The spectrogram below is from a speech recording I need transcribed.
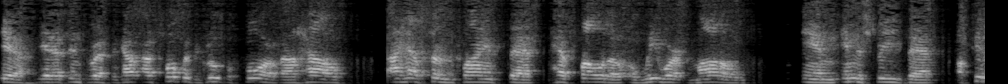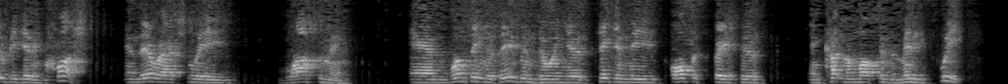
Yeah, yeah, that's interesting. I, I, spoke with the group before about how I have certain clients that have followed a, a WeWork model in industries that appear to be getting crushed, and they're actually blossoming. And one thing that they've been doing is taking these office spaces and cutting them up into mini suites.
